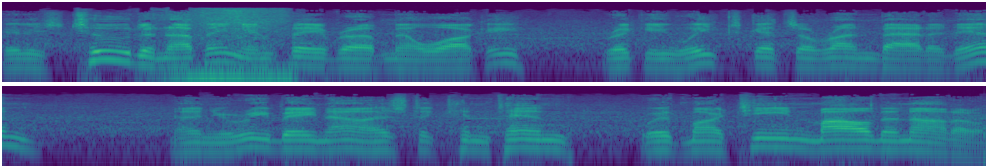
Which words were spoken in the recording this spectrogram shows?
It is two to nothing in favor of Milwaukee. Rickie Weeks gets a run batted in, and Uribe now has to contend with Martin Maldonado.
